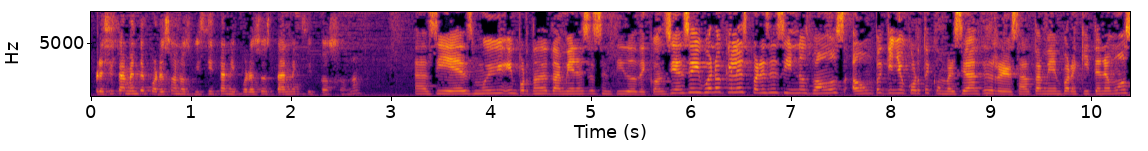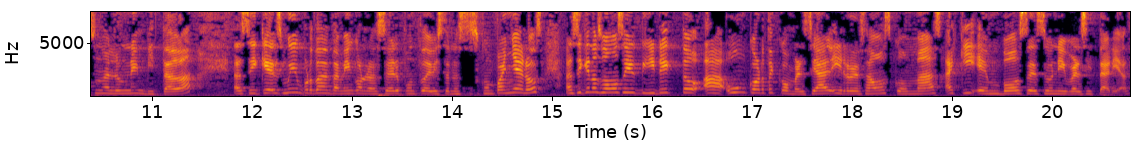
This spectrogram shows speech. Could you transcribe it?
precisamente por eso nos visitan y por eso es tan exitoso, ¿no? Así es, muy importante también ese sentido de conciencia. Y bueno, ¿qué les parece si nos vamos a un pequeño corte comercial antes de regresar también por aquí? Tenemos una alumna invitada, así que es muy importante también conocer el punto de vista de nuestros compañeros. Así que nos vamos a ir directo a un corte comercial y regresamos con más aquí en Voces Universitarias.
